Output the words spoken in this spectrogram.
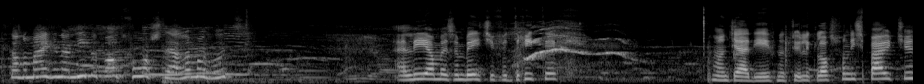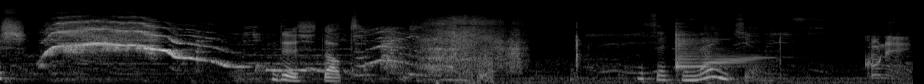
Ik kan hem eigenlijk nou niet bepaald voorstellen, maar goed. En Liam is een beetje verdrietig. Want ja, die heeft natuurlijk last van die spuitjes. Dus dat. Dat is een konijntje. Konijn.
